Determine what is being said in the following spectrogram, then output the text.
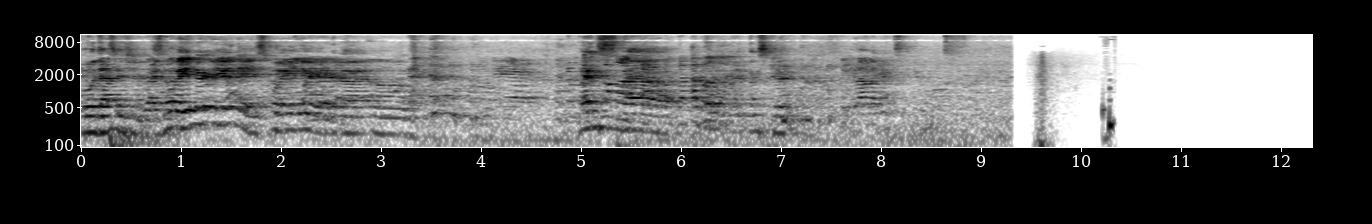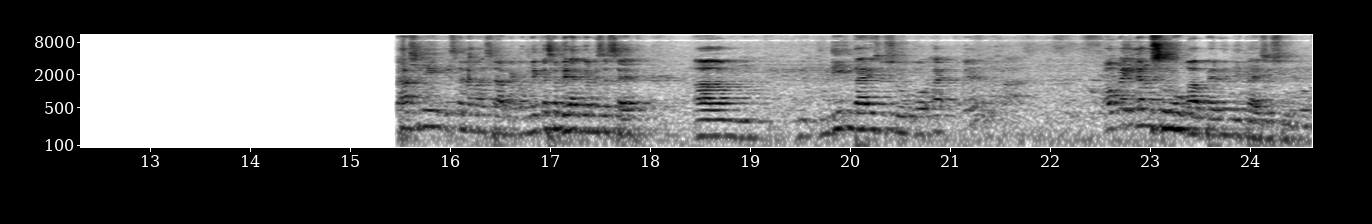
Oh, that's it, right? No, Spoiler yun eh, spoiler. Uh, Hence na Ano? ng script. Actually, isa naman sabi ko, may kasabihan kami sa set, um, hindi tayo susuko. At, okay lang sumuka, pero hindi tayo susuko.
